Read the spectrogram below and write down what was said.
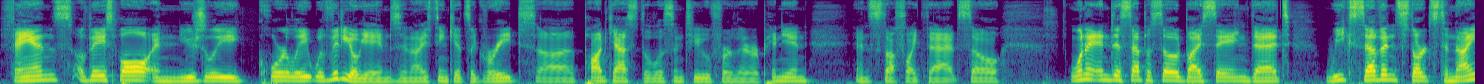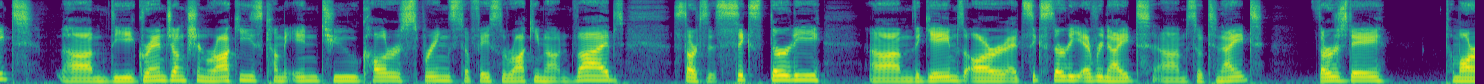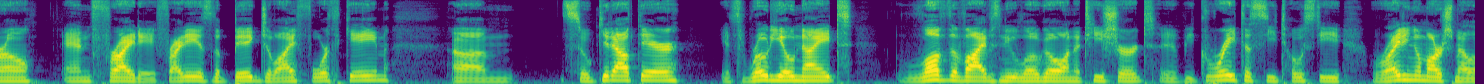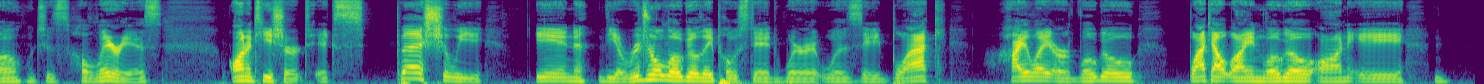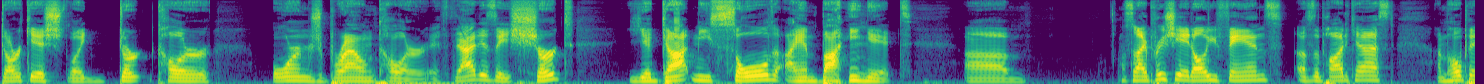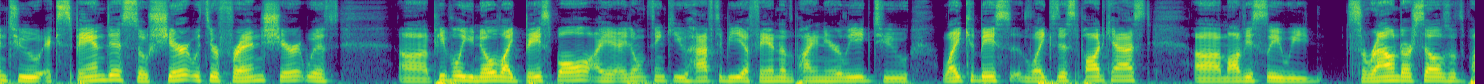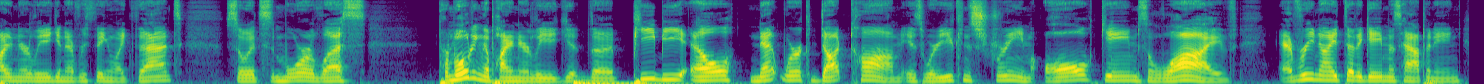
fans of baseball and usually correlate with video games. And I think it's a great uh, podcast to listen to for their opinion and stuff like that. So, want to end this episode by saying that week seven starts tonight. Um, the Grand Junction Rockies come into Colorado Springs to face the Rocky Mountain Vibes. Starts at 6:30. Um, the games are at 6:30 every night. Um, so tonight, Thursday, tomorrow, and Friday. Friday is the big July 4th game. Um, so get out there. It's rodeo night. Love the Vibes new logo on a t shirt. It would be great to see Toasty riding a marshmallow, which is hilarious, on a t shirt, especially in the original logo they posted, where it was a black highlight or logo, black outline logo on a darkish, like dirt color, orange brown color. If that is a shirt, you got me sold. I am buying it. Um, so I appreciate all you fans of the podcast. I'm hoping to expand this, so share it with your friends, share it with uh, people you know like baseball. I, I don't think you have to be a fan of the Pioneer League to like base like this podcast. Um, obviously, we surround ourselves with the Pioneer League and everything like that. So it's more or less promoting the Pioneer League. The PBLnetwork.com is where you can stream all games live every night that a game is happening.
